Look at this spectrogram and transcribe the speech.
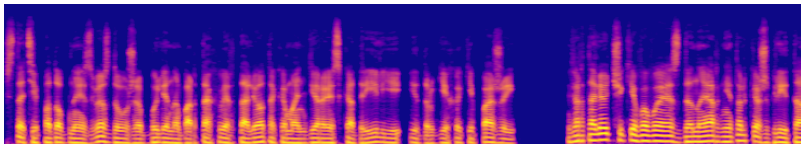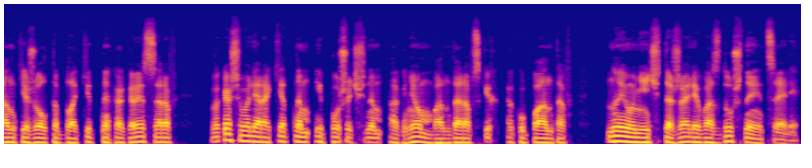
Кстати, подобные звезды уже были на бортах вертолета командира эскадрильи и других экипажей. Вертолетчики ВВС ДНР не только жгли танки желто-блакитных агрессоров, выкашивали ракетным и пушечным огнем бандеровских оккупантов, но и уничтожали воздушные цели.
